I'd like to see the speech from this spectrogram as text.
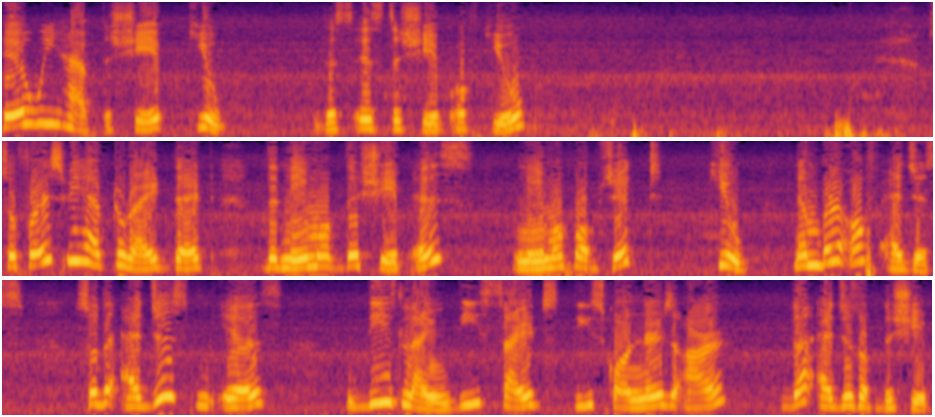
Here we have the shape cube. This is the shape of cube. So first we have to write that the name of the shape is name of object cube number of edges. So the edges is these lines, these sides these corners are the edges of the shape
